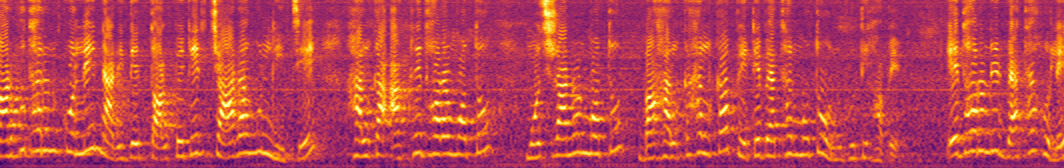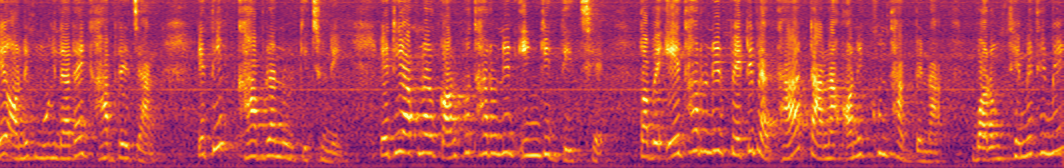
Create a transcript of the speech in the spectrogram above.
গর্ভধারণ করলে নারীদের তলপেটের চার আঙুল নিচে হালকা আঁকড়ে ধরার মতো মোচড়ানোর মতো বা হালকা হালকা পেটে ব্যথার মতো অনুভূতি হবে। এ ধরনের ব্যথা হলে অনেক মহিলারাই ঘাবড়ে যান। এতে ঘাবড়ানোর কিছু নেই। এটি আপনার গর্ভধারণের ইঙ্গিত দিচ্ছে। তবে এ ধরনের পেটে ব্যথা টানা অনেকক্ষণ থাকবে না। বরং থেমে থেমে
